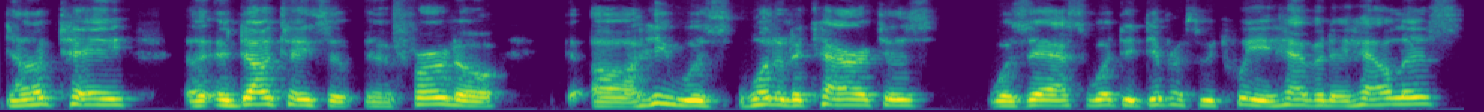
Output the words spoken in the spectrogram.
Dante uh, in Dante's Inferno. Uh, he was one of the characters was asked what the difference between heaven and hell is,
